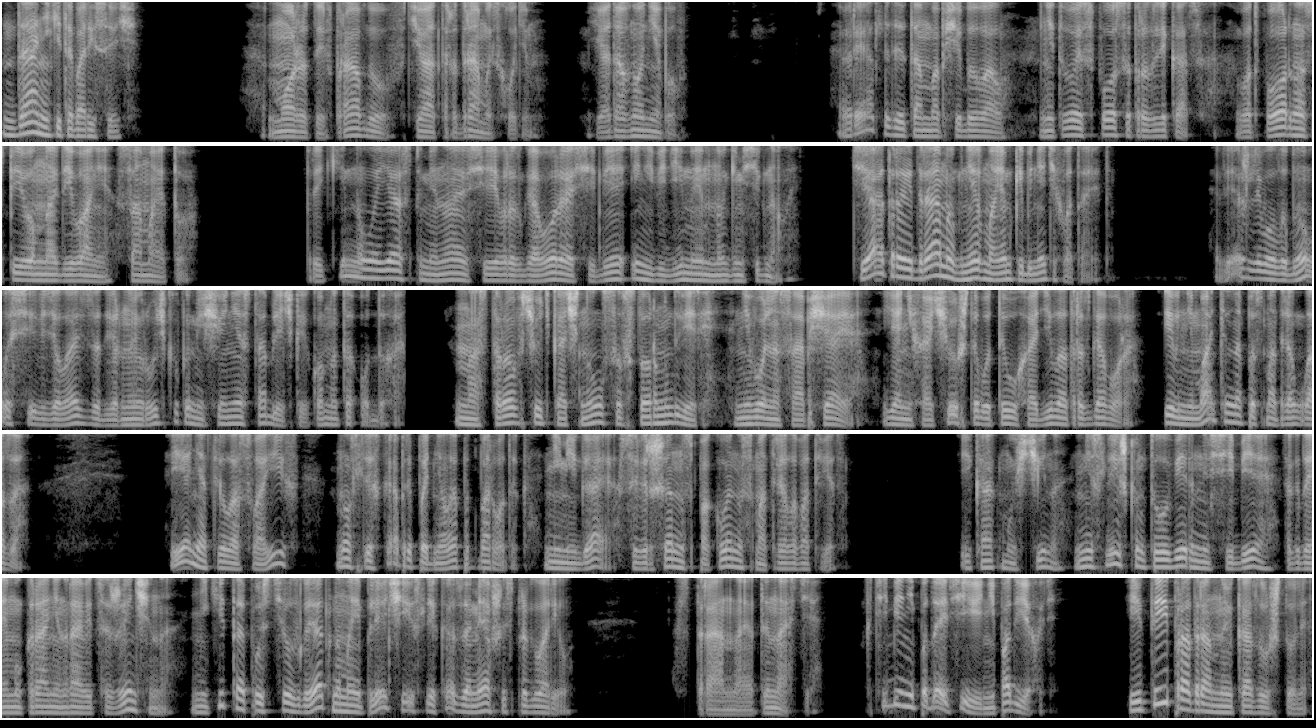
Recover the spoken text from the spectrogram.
«Да, Никита Борисович». «Может, и вправду в театр драмы сходим? Я давно не был». «Вряд ли ты там вообще бывал. Не твой способ развлекаться. Вот порно с пивом на диване – самое то». Прикинула я, вспоминая все его разговоры о себе и невидимые многим сигналы. Театра и драмы мне в моем кабинете хватает. Вежливо улыбнулась и взялась за дверную ручку помещения с табличкой «Комната отдыха». Настров чуть качнулся в сторону двери, невольно сообщая «Я не хочу, чтобы ты уходила от разговора», и внимательно посмотрел в глаза. Я не отвела своих, но слегка приподняла подбородок, не мигая, совершенно спокойно смотрела в ответ. И как мужчина, не слишком-то уверенный в себе, когда ему крайне нравится женщина, Никита опустил взгляд на мои плечи и слегка замявшись проговорил: "Странная ты, Настя. К тебе не подойти и не подъехать". "И ты про дранную козу, что ли?"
